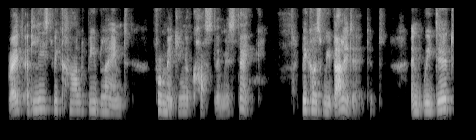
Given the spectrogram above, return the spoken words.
right? At least we can't be blamed for making a costly mistake because we validated and we did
